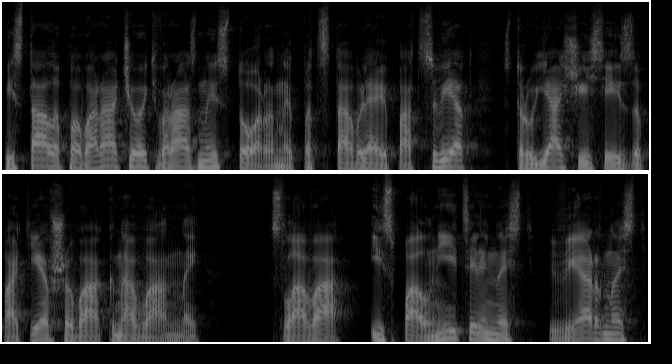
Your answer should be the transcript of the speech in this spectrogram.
и стала поворачивать в разные стороны, подставляя под свет струящийся из запотевшего окна ванной. Слова «исполнительность», «верность»,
